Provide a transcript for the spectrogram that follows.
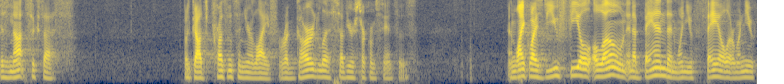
is not success, but God's presence in your life, regardless of your circumstances? And likewise, do you feel alone and abandoned when you fail or when you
